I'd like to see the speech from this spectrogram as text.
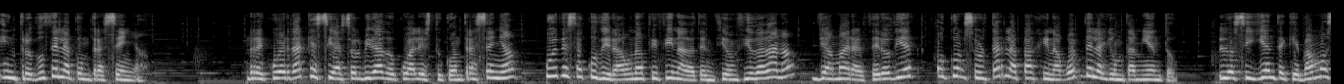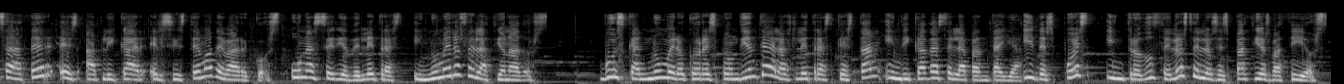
introduce la contraseña. Recuerda que si has olvidado cuál es tu contraseña, puedes acudir a una oficina de atención ciudadana, llamar al 010 o consultar la página web del ayuntamiento. Lo siguiente que vamos a hacer es aplicar el sistema de barcos, una serie de letras y números relacionados. Busca el número correspondiente a las letras que están indicadas en la pantalla y después introdúcelos en los espacios vacíos.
